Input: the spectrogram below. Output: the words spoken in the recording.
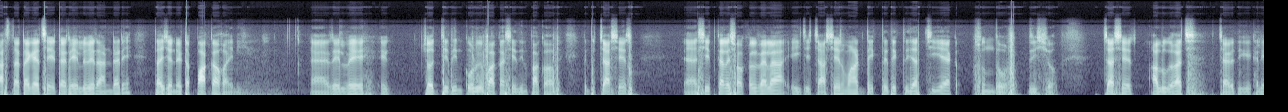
রাস্তাটা গেছে এটা রেলওয়ের আন্ডারে তাই জন্য এটা পাকা হয়নি। রেলওয়ে যেদিন করবে পাকা, সেদিন পাকা হবে। কিন্তু চাষের শীতকালে সকালবেলা এই যে চাষের মাঠ দেখতে দেখতে যাচ্ছি, এক সুন্দর দৃশ্য। চাষের আলু গাছ, চারিদিকে খালি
